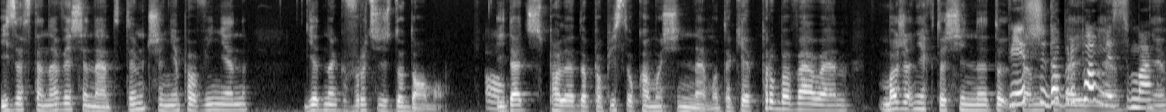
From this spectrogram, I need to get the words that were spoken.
I zastanawia się nad tym, czy nie powinien jednak wrócić do domu O. i dać pole do popisu komuś innemu. Takie próbowałem, może niech ktoś inny to Pierwszy dobry podejmie, pomysł ma. Nie?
